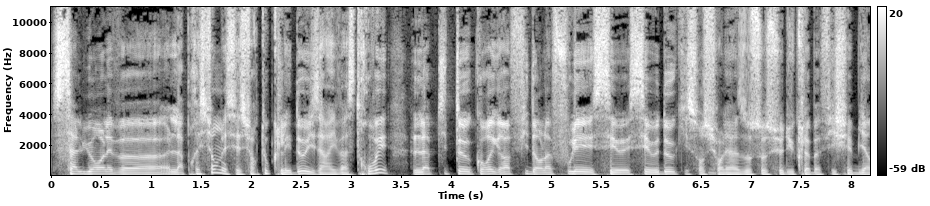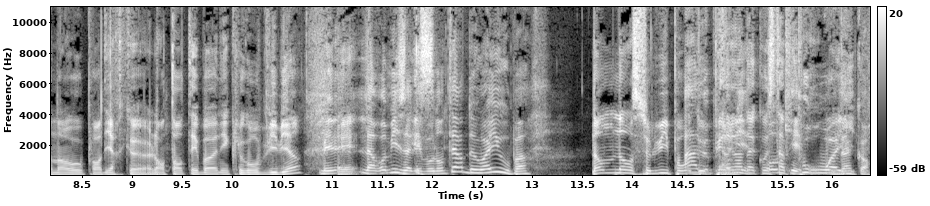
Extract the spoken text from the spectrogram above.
Ça lui enlève euh, la pression, mais c'est surtout que les deux, ils arrivent à se trouver. La petite chorégraphie dans la foulée, c'est c'est eux deux qui sont sur les réseaux sociaux du club affichés bien en haut pour dire que l'entente est bonne et que le groupe vit bien. Mais Et- la remise, elle est volontaire de Wai ou pas? Non, non, celui pour Ah, de le Pereira premier. da Costa Ok. pour Wai. D'accord.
